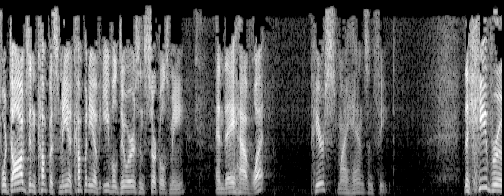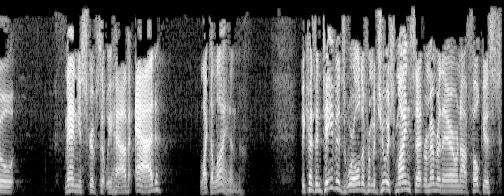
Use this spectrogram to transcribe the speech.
For dogs encompass me, a company of evildoers encircles me, and they have what? Pierced my hands and feet. The Hebrew manuscripts that we have add like a lion. Because in David's world, and from a Jewish mindset, remember they were not focused,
